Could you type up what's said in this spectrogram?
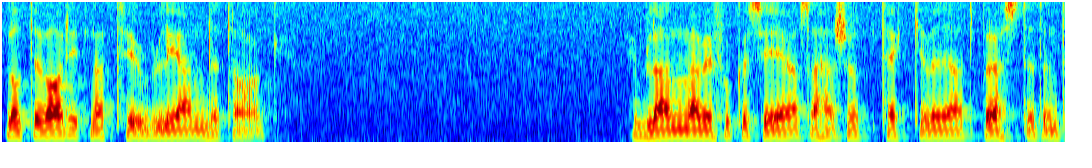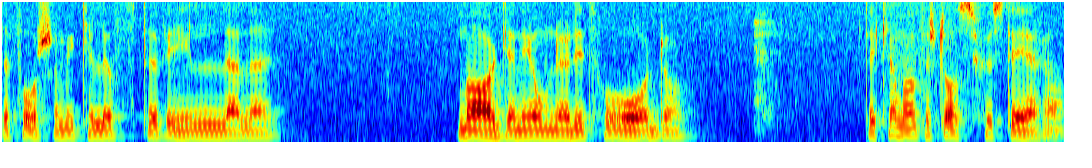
Låt det vara ditt naturliga andetag. Ibland när vi fokuserar så här så upptäcker vi att bröstet inte får så mycket luft det vill eller magen är onödigt hård. Och det kan man förstås justera.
